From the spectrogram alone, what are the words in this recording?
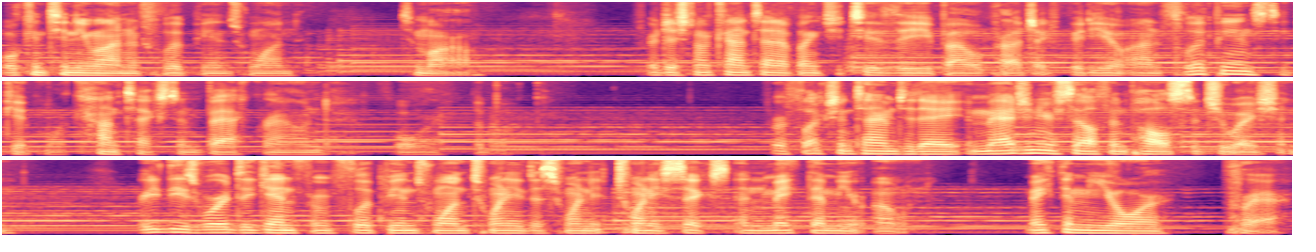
We'll continue on in Philippians 1 tomorrow. For additional content, I've linked you to the Bible Project video on Philippians to get more context and background for the book. For reflection time today, imagine yourself in Paul's situation. Read these words again from Philippians 1 20 to 26 and make them your own. Make them your prayer.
